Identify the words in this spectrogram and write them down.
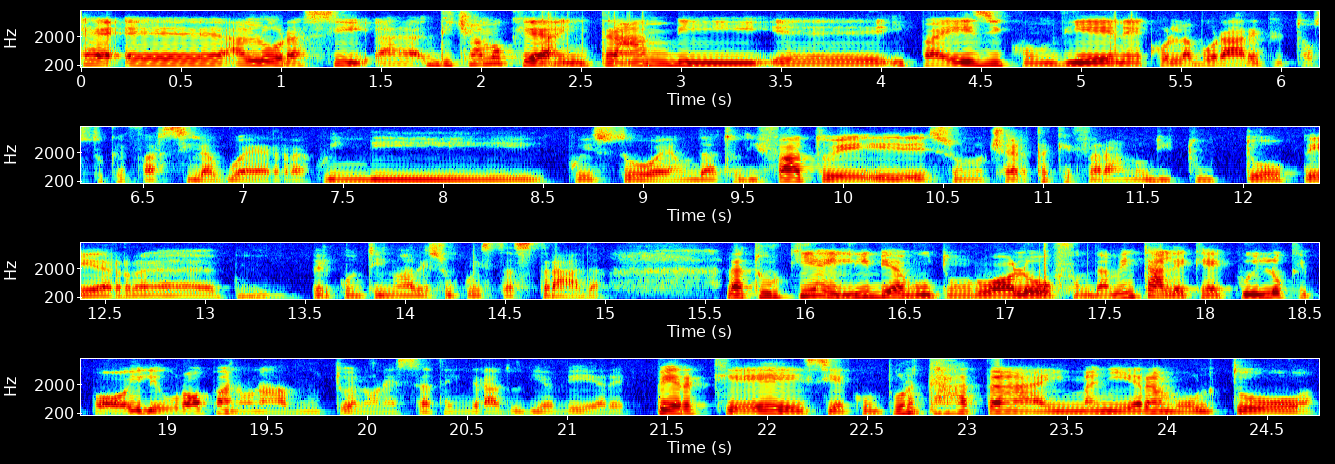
Eh, eh, allora sì, eh, diciamo che a entrambi eh, i paesi conviene collaborare piuttosto che farsi la guerra, quindi questo è un dato di fatto e, e sono certa che faranno di tutto per, eh, per continuare su questa strada. La Turchia in Libia ha avuto un ruolo fondamentale, che è quello che poi l'Europa non ha avuto e non è stata in grado di avere, perché si è comportata in maniera molto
